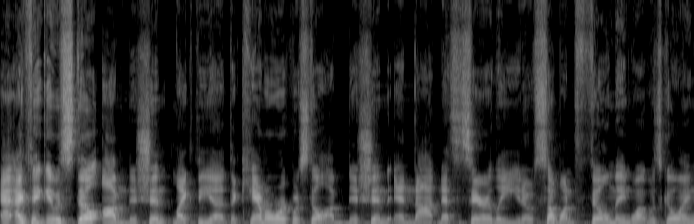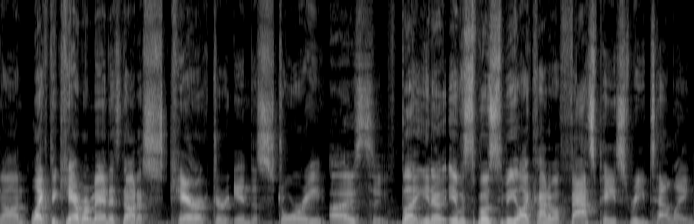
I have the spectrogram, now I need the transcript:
I, I think it was still omniscient, like the uh, the camera work was still omniscient and not necessarily you know someone filming what was going on. Like the cameraman is not a s- character in the story, I see. but you know it was supposed to be like kind of a fast paced retelling.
